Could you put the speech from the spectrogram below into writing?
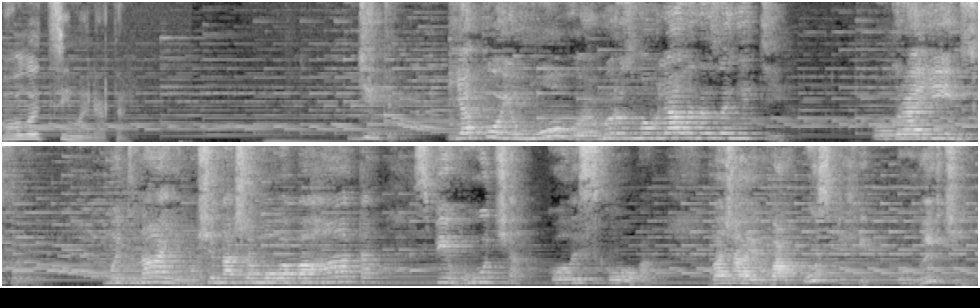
Молодці малята. Діти, якою мовою ми розмовляли на занятті? Українською. Ми знаємо, що наша мова багата, співуча, колискова. Бажаю вам успіхів у вивченні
